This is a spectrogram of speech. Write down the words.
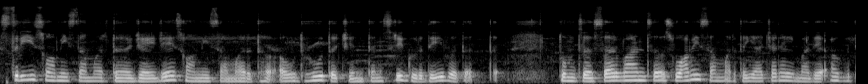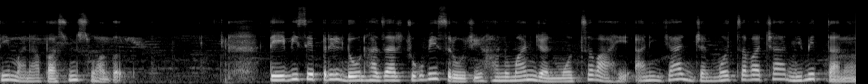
श्री स्वामी समर्थ जय जय स्वामी समर्थ अवधूत चिंतन श्री गुरुदेव दत्त. तुमचं सर्वांचं स्वामी समर्थ या चॅनलमध्ये अगदी मनापासून स्वागत. तेवीस एप्रिल दोन हजार चोवीस रोजी हनुमान जन्मोत्सव आहे आणि या जन्मोत्सवाच्या निमित्तानं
